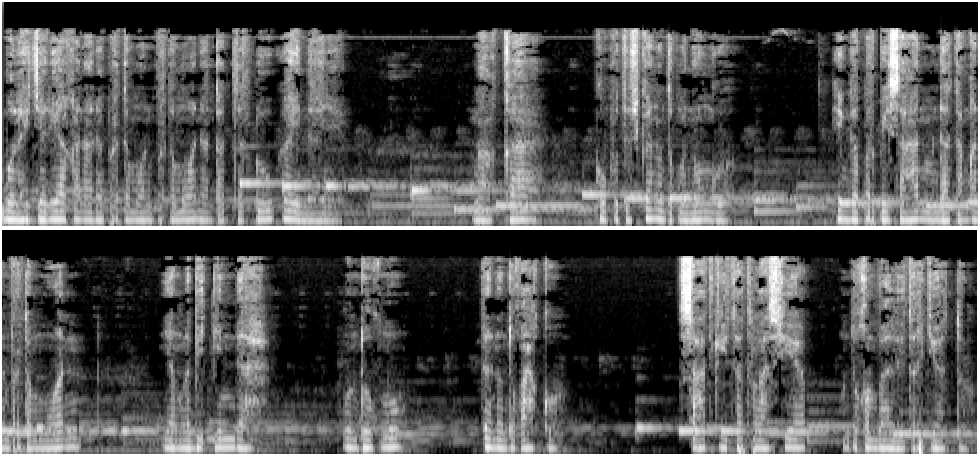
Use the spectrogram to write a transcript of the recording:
boleh jadi akan ada pertemuan-pertemuan yang tak terduga indahnya. Maka, kuputuskan untuk menunggu hingga perpisahan mendatangkan pertemuan yang lebih indah untukmu dan untuk aku. Saat kita telah siap untuk kembali terjatuh.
